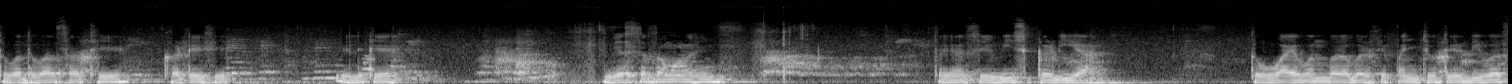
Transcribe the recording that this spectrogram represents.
તો વધવા સાથે ઘટે છે. એટલે કે વ્યસ્ત પ્રમાણ છે તો અહીંયા છે વીસ કડિયા. તો વાય વન બરાબર છે પંચોતેર દિવસ.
